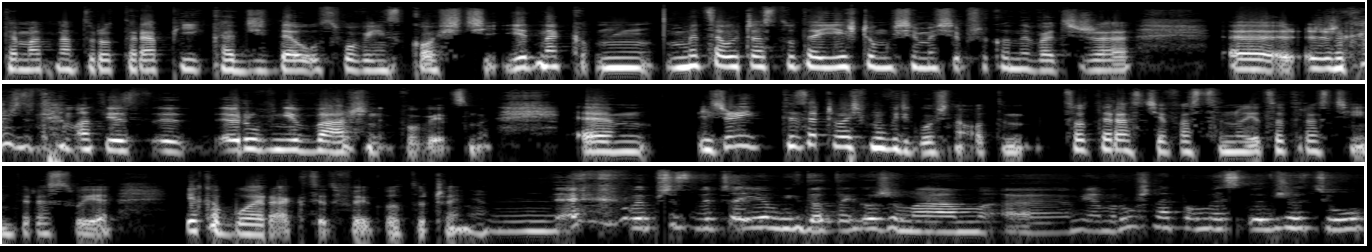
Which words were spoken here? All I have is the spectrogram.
temat naturoterapii kadzideł słowiańskości. Jednak mm, my cały czas tutaj jeszcze musimy się przekonywać, że, e, że każdy temat jest e, równie ważny, powiedzmy. Jeżeli ty zaczęłaś mówić głośno o tym, co teraz cię fascynuje, co teraz cię interesuje, jaka była reakcja twojego otoczenia? Przyzwyczaiłam ich do tego, że mam, e, miałam różne pomysły w życiu,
